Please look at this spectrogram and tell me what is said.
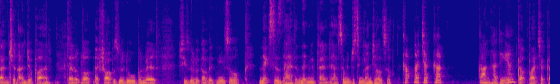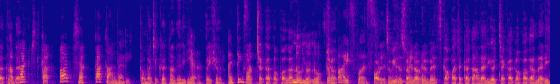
lunch at Anjappar. 10 o'clock, a shop is going to open where she's going to come with me. So next is that, and then we plan to have some interesting lunch also. kappa chakka kandhari eh? Kappa Chakka kappa, Kandhari. kappa chakka kandhari Kappa Chakka Kandhari? Yeah. Are you sure? I think so. Not Chakka Kappa Kandhari. no no no Sure? kappa is first All right, so we just find out if it's Kappa Chakka Kandhari or Chakka Kappa Kandhari.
